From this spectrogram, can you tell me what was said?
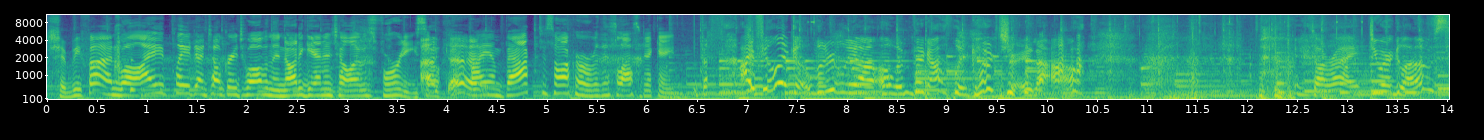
Should be fun. Well, I played until grade 12 and then not again until I was 40, so Okay. I am back to soccer over this last decade. I feel like literally an Olympic athlete coach right now. It's all right. Do you wear gloves?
